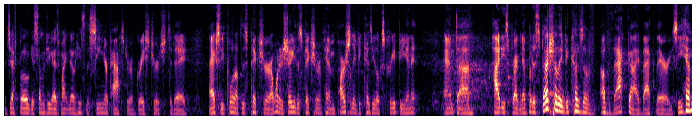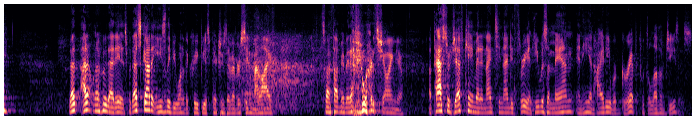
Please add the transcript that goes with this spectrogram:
And Jeff Bogue, as some of you guys might know, he's the senior pastor of Grace Church today. I actually pulled up this picture. I wanted to show you this picture of him, partially because he looks creepy in it, and uh, Heidi's pregnant, but especially because of, of that guy back there. You see him? That, I don't know who that is, but that's got to easily be one of the creepiest pictures I've ever seen in my life. So I thought maybe that'd be worth showing you. Uh, Pastor Jeff came in in 1993, and he was a man, and he and Heidi were gripped with the love of Jesus.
